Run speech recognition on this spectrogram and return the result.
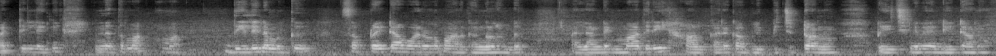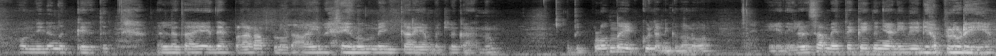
പറ്റില്ലെങ്കിൽ ഇന്നത്തെ ഇതിൽ നമുക്ക് സെപ്പറേറ്റ് ആവാനുള്ള മാർഗങ്ങളുണ്ട്. അല്ലാണ്ട് ഇമാതിരി ആൾക്കാരെ കബളിപ്പിച്ചിട്ടാണോ റീച്ചിന് വേണ്ടിയിട്ടാണോ ഒന്നിനും നിൽക്കരുത് നല്ലതായ ഇത് എപ്പോഴാണ് അപ്ലോഡ് ആയി വരെയെന്നൊന്നും എനിക്കറിയാൻ പറ്റില്ല. കാരണം ഇതിപ്പോഴൊന്നും ആയിരിക്കില്ല എനിക്ക് തോന്നുന്നു ഏതെങ്കിലും ഒരു സമയത്തൊക്കെ ഇത് ഞാൻ ഈ വീഡിയോ അപ്ലോഡ് ചെയ്യാം.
